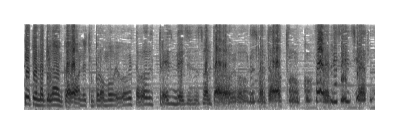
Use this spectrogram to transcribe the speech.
Qué pena que la han cagado nuestro promo, weón. Estábamos tres meses, nos faltaba, weón. Nos faltaba poco para licenciarnos.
